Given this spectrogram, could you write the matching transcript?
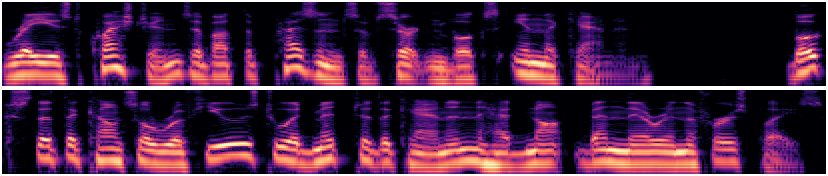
raised questions about the presence of certain books in the canon. Books that the Council refused to admit to the canon had not been there in the first place.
